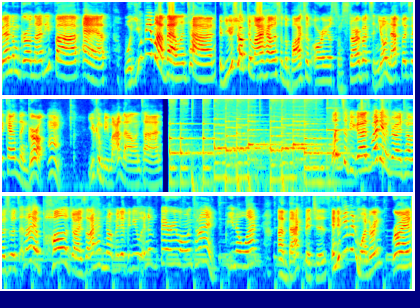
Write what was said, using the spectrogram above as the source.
FandomGirl95 asks, Will you be my Valentine? If you show up to my house with a box of Oreos, some Starbucks, and your Netflix account, then girl, mm, you can be my Valentine. What's up you guys, my name is Ryan Thomas Woods and I apologize that I have not made a video in a very long time. But you know what? I'm back bitches. And if you've been wondering, Ryan...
